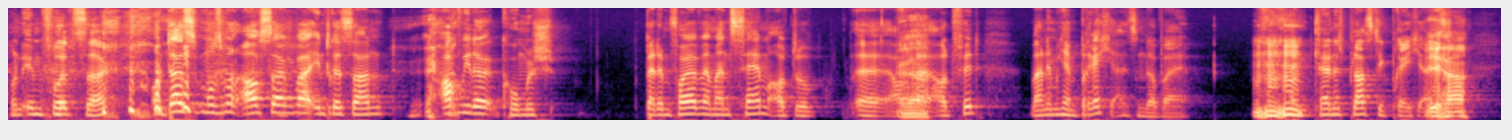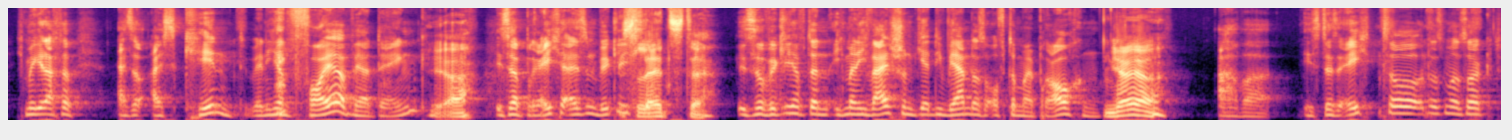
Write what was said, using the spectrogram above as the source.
Und im Furzsack. Und das muss man auch sagen, war interessant. Auch wieder komisch. Bei dem Feuerwehrmann Sam-Auto, äh, Ja. äh, Outfit war nämlich ein Brecheisen dabei. Ein kleines Plastikbrecheisen. Mhm. Ja. Ich mir gedacht habe, also als Kind, wenn ich an Feuerwehr denke, Ja. ist ein Brecheisen wirklich Das so, Letzte. ist so wirklich auf den, ich meine, ich weiß schon, ja, die werden das oft einmal brauchen, Ja, ja. aber ist das echt so, dass man sagt?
